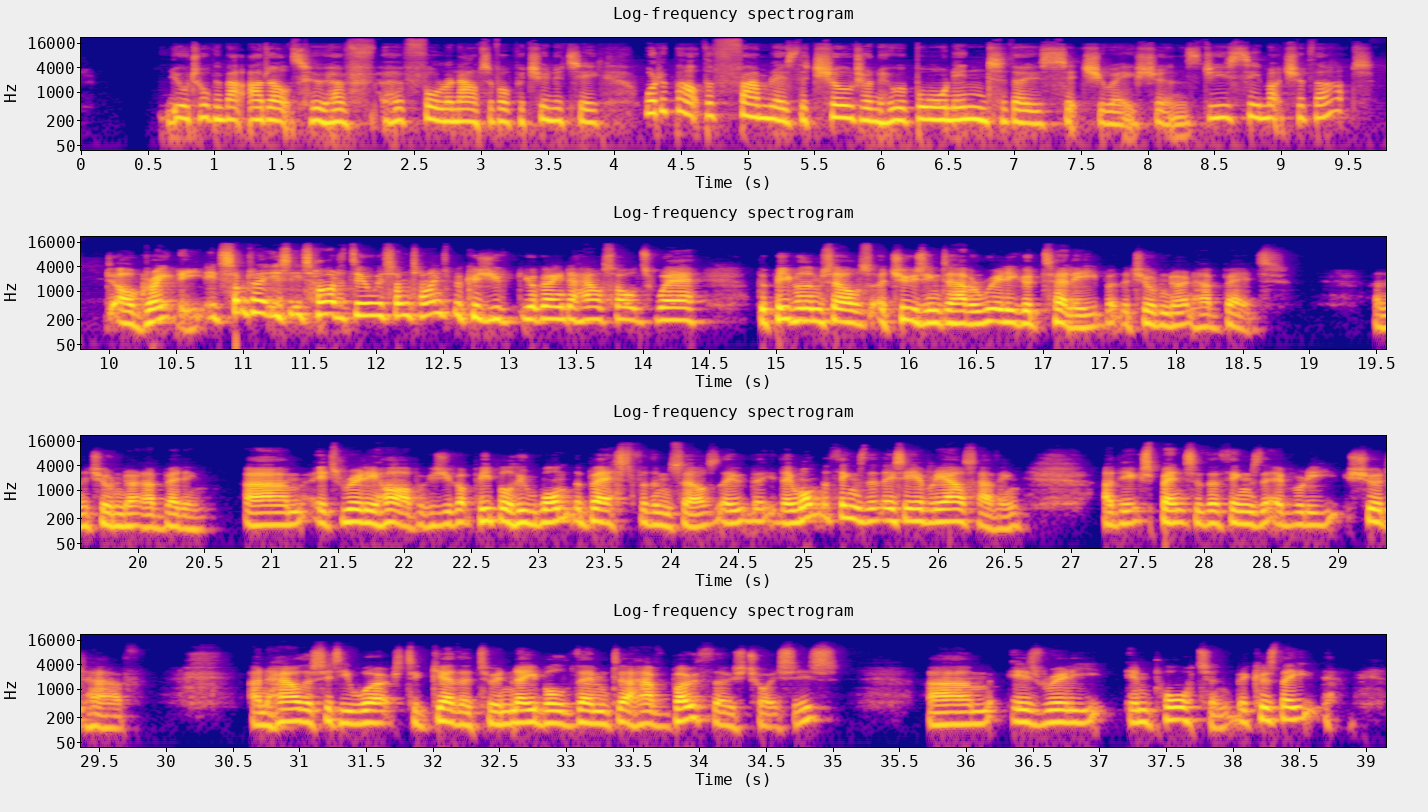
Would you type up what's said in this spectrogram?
you're talking about adults who have, have fallen out of opportunity. What about the families, the children who are born into those situations? Do you see much of that? Oh, greatly. It's sometimes it's, it's hard to deal with sometimes because you, you're going to households where the people themselves are choosing to have a really good telly, but the children don't have beds, and the children don't have bedding. Um, it's really hard because you've got people who want the best for themselves. They, they they want the things that they see everybody else having, at the expense of the things that everybody should have and how the city works together to enable them to have both those choices um, is really important because they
